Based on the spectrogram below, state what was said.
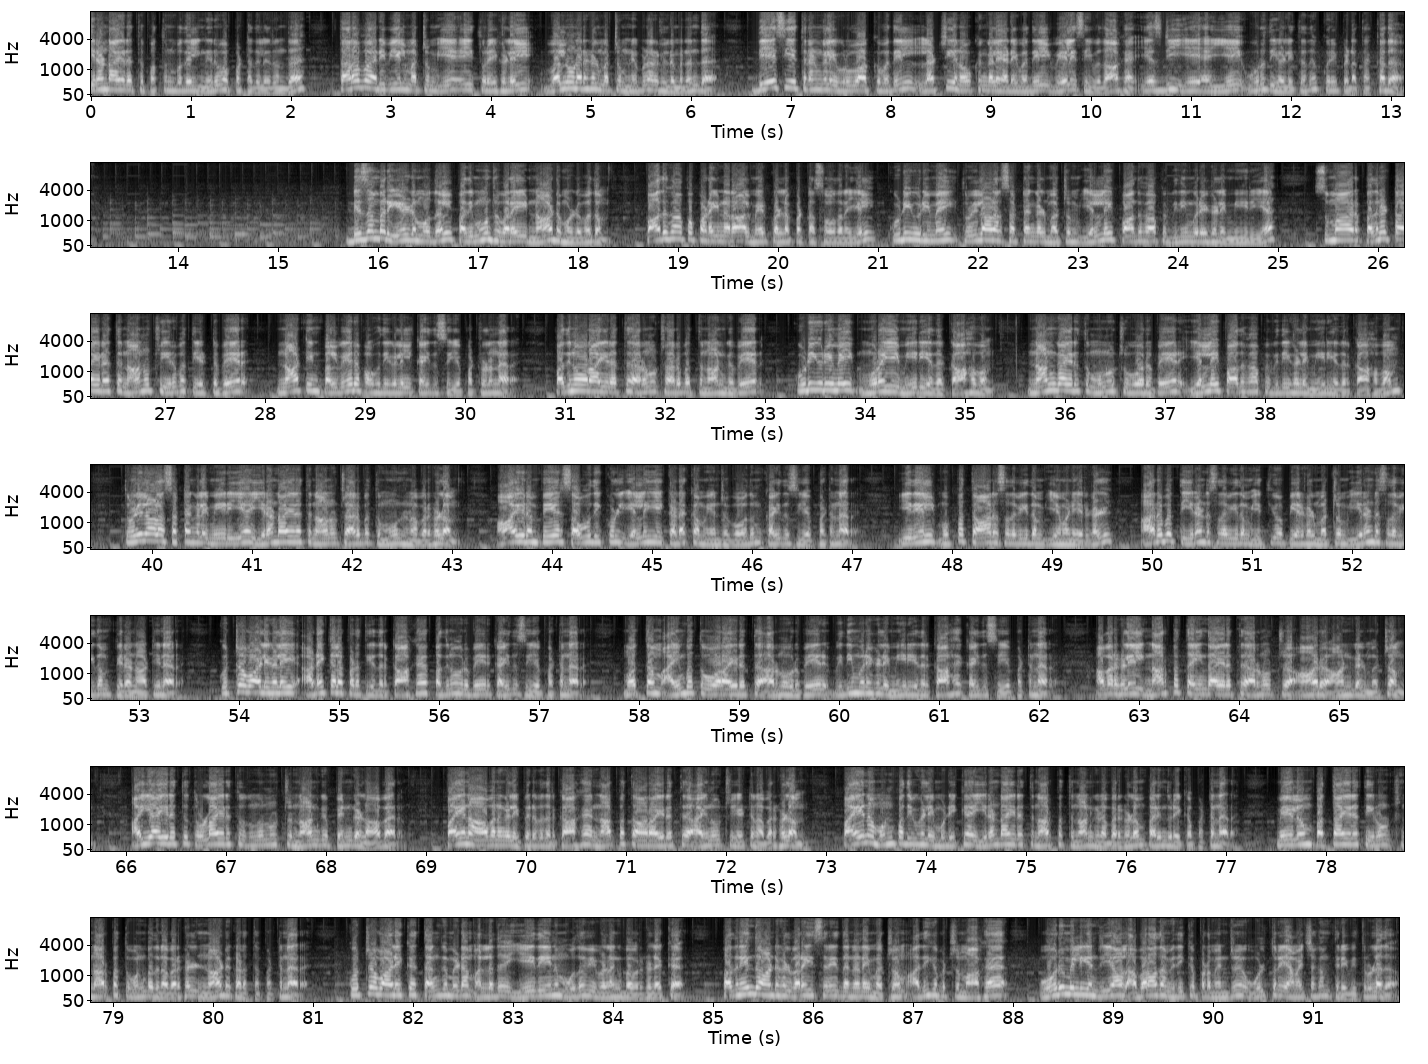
இரண்டாயிரத்து பத்தொன்பதில் நிறுவப்பட்டதிலிருந்து தரவு அறிவியல் மற்றும் ஏஐ துறைகளில் வல்லுநர்கள் மற்றும் நிபுணர்களிடமிருந்து தேசிய திறன்களை உருவாக்குவதில் லட்சிய நோக்கங்களை அடைவதில் வேலை செய்வதாக எஸ்டிஏஐஏ உறுதியளித்தது குறிப்பிடத்தக்கது. டிசம்பர் ஏழு முதல் பதிமூன்று வரை நாடு முழுவதும் பாதுகாப்பு படையினரால் மேற்கொள்ளப்பட்ட சோதனையில் குடியுரிமை தொழிலாளர் சட்டங்கள் மற்றும் எல்லை பாதுகாப்பு விதிமுறைகளை மீறிய சுமார் பதினெட்டாயிரத்து நானூற்று இருபத்தி எட்டு பேர் நாட்டின் பல்வேறு பகுதிகளில் கைது செய்யப்பட்டுள்ளனர். பதினோராயிரத்து அறுநூற்று அறுபத்து நான்கு பேர் குடியுரிமை முறையை மீறியதற்காகவும் நான்காயிரத்து முன்னூற்று ஒரு பேர் எல்லை பாதுகாப்பு விதிகளை மீறியதற்காகவும் தொழிலாளர் சட்டங்களை மீறிய இரண்டாயிரத்து நானூற்று அறுபத்து மூன்று நபர்களும் ஆயிரம் பேர் சவுதிக்குள் எல்லையை கடக்க முயன்ற போதும் கைது செய்யப்பட்டனர். இதில் முப்பத்தி ஆறு சதவீதம் ஏமனியர்கள் அறுபத்தி இரண்டு சதவீதம் எத்தியோப்பியர்கள் மற்றும் இரண்டு சதவீதம் பிற நாட்டினர். குற்றவாளிகளை அடைக்கலப்படுத்தியதற்காக பதினோரு பேர் கைது செய்யப்பட்டனர். மொத்தம் ஐம்பத்து ஓராயிரத்து அறுநூறு பேர் விதிமுறைகளை மீறியதற்காக கைது செய்யப்பட்டனர். அவர்களில் நாற்பத்தி ஐந்தாயிரத்து அறுநூற்று ஆறு ஆண்கள் மற்றும் ஐயாயிரத்து தொள்ளாயிரத்து தொன்னூற்று நான்கு பெண்கள் ஆவர். பயண ஆவணங்களை பெறுவதற்காக நாற்பத்தி ஆறாயிரத்து ஐநூற்று எட்டு நபர்களும் பயண முன்பதிவுகளை முடிக்க இரண்டாயிரத்து நாற்பத்தி நான்கு நபர்களும் பரிந்துரைக்கப்பட்டனர். மேலும் பத்தாயிரத்து இருநூற்று நாற்பத்தி ஒன்பது நபர்கள் நாடு கடத்தப்பட்டனர். குற்றவாளிக்கு தங்குமிடம் அல்லது ஏதேனும் உதவி வழங்குபவர்களுக்கு பதினைந்து ஆண்டுகள் வரை சிறை தண்டனை மற்றும் அதிகபட்சமாக ஒரு மில்லியன் ரியால் அபராதம் விதிக்கப்படும் என்று உள்துறை அமைச்சகம் தெரிவித்துள்ளது.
